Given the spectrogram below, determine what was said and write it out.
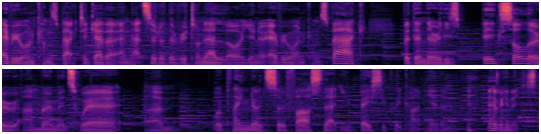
everyone comes back together and that's sort of the ritornello you know everyone comes back. But then there are these big solo uh, moments where um, we're playing notes so fast that you basically can't hear them. I mean it just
